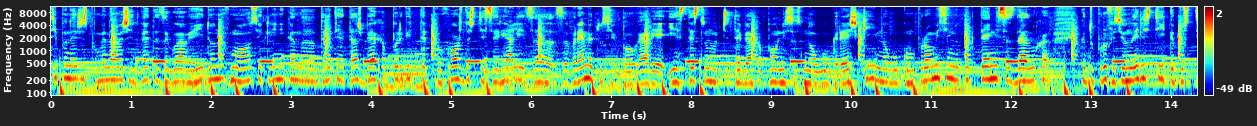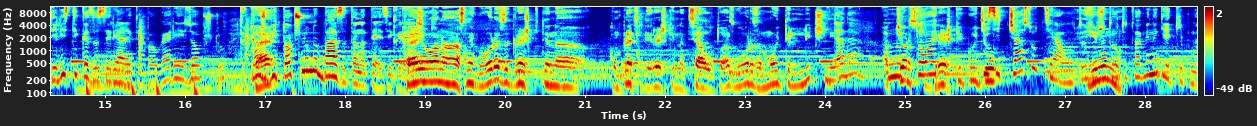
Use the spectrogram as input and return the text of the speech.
ти понеже споменаваш и двете заглавия, и Дунав мост и клиника на третия етаж бяха първите прохождащи сериали за, за времето си в България и естествено, че те бяха пълни с много грешки и много компромиси, но пък те ни създадоха като професионалисти и като стилистика за сериалите в България изобщо, така може е. би точно на базата на тези грешки. Така е, Йоана, аз не говоря за грешките на комплексните грешки на цялото, аз говоря за моите лични да, да актьорски е, грешки, които... Ти си част от цялото, Именно. защото това винаги е екипна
